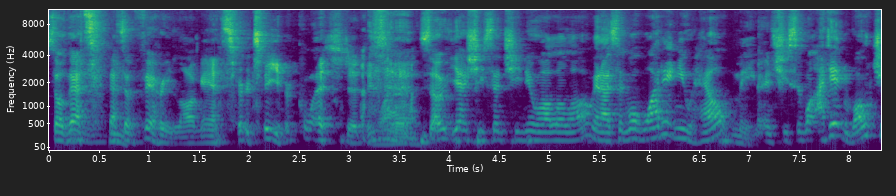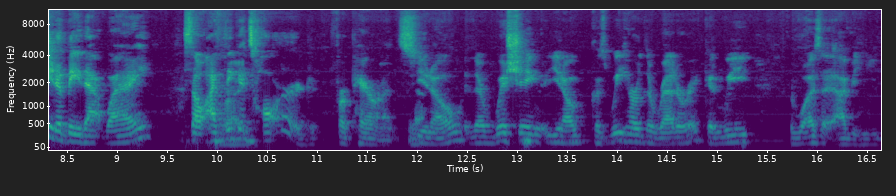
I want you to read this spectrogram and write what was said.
So that's that's a very long answer to your question. Wow. So yeah, she said she knew all along, and I said, "Well, why didn't you help me?" And she said, "Well, I didn't want you to be that way." So I think right. it's hard for parents. Yeah. You know, they're wishing. You know, because we heard the rhetoric, and we was. I mean,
